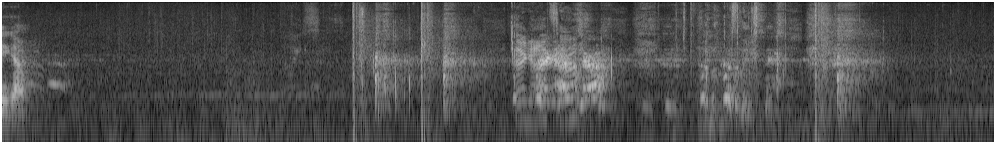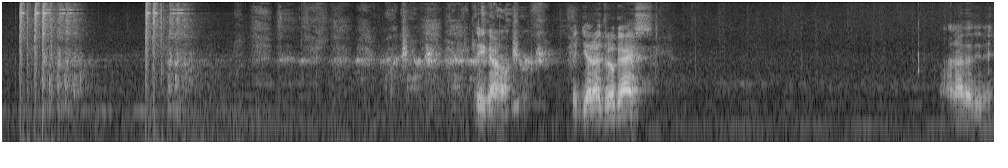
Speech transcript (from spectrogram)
Tiga. Hang on, Sarah. I'm almost there. Tiga. Sejarah dulu guys. Mana tadi nih?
